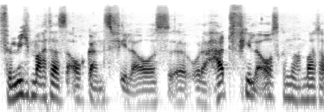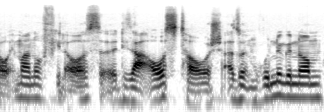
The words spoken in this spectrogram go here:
Für mich macht das auch ganz viel aus äh, oder hat viel ausgemacht, macht auch immer noch viel aus, äh, dieser Austausch. Also im Grunde genommen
